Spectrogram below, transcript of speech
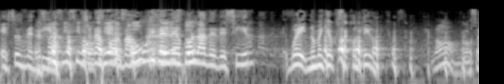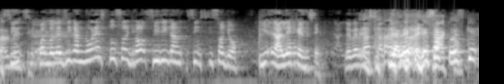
eso es mentira. Es una Si forma tú, muy benévola de decir, güey, no me quiero casar contigo. No, o sea, cuando les digan, no eres tú, soy yo, sí digan, sí, sí soy yo. Y aléjense. De verdad. Exacto. Y aleje- Exacto. exacto, es que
